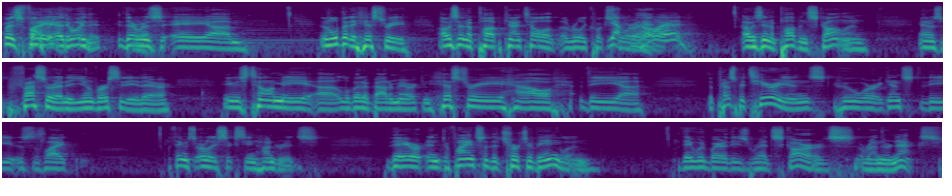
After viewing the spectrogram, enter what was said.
But it's funny. we're uh, doing it. There was a um, a little bit of history. I was in a pub. Can I tell a, a really quick Yeah, story? go ahead. Go ahead. I was in a pub in Scotland, and there was a professor at a university there. He was telling me uh, a little bit about American history, how the uh, the Presbyterians who were against the this is like I think it was early 1600s. They were in defiance of the Church of England. They would wear these red scarves around their necks.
